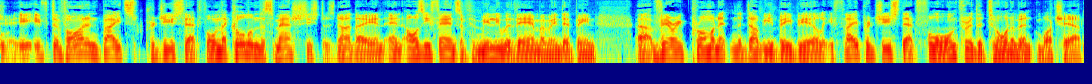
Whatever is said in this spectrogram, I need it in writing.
if Devine and Bates produce that form, they call them the Smash Sisters, don't they? And, and Aussie fans are familiar with them. I mean, they've been uh, very prominent in the WBBL. If they produce that form through the tournament, watch out.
